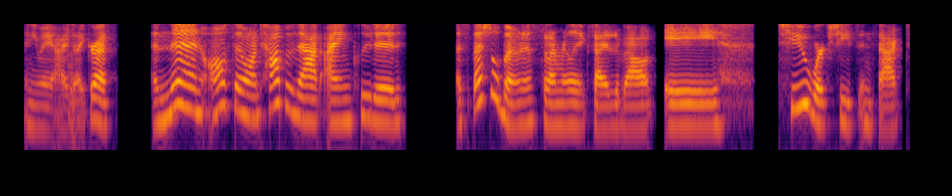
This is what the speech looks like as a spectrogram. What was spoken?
Anyway, I digress. And then also on top of that, I included a special bonus that I'm really excited about a two worksheets, in fact,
